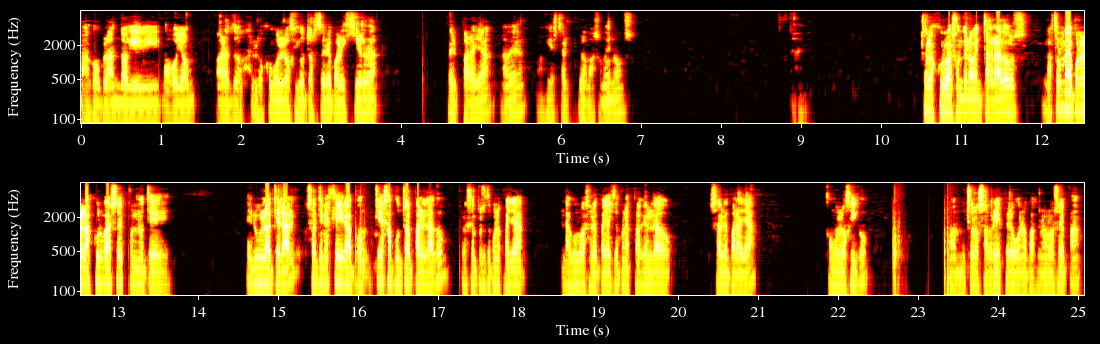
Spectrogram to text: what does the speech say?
Acoplando aquí mogollón. Ahora lo como es lógico torceré para la izquierda. Ver para allá. A ver, aquí está el curva más o menos. Todas las curvas son de 90 grados. La forma de poner las curvas es poniéndote en un lateral. O sea, tienes que ir a, tienes que apuntar para el lado. Por ejemplo, si te pones para allá, la curva sale para allá. Si te pones para aquel lado, sale para allá. Como es lógico. muchos lo sabréis, pero bueno, para que no lo sepa.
